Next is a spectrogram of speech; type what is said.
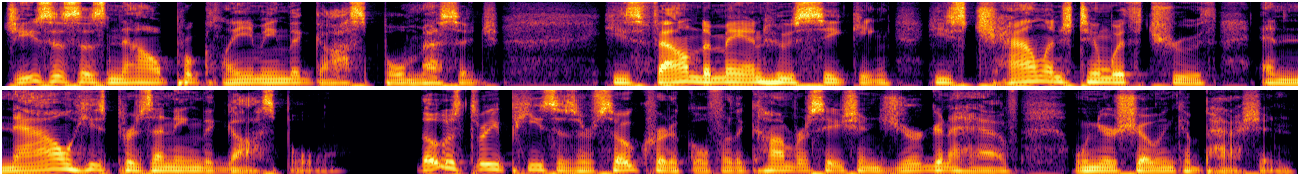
Jesus is now proclaiming the gospel message. He's found a man who's seeking, he's challenged him with truth, and now he's presenting the gospel. Those three pieces are so critical for the conversations you're going to have when you're showing compassion.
